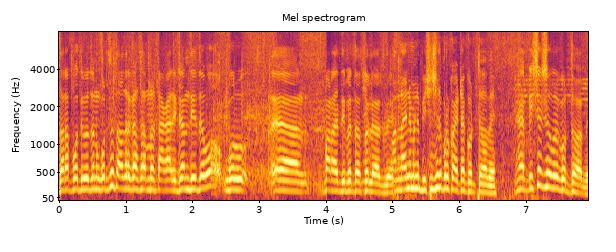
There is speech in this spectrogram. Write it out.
যারা প্রতিবেদন করছে তাদের কাছে আমরা টাকা রিটার্ন দিয়ে দেবো গরু পাঠায় দিবে তা চলে আসবে। অনলাইনে মানে বিশ্বাসের উপর কয়টা করতে হবে? হ্যাঁ বিশ্বাসের উপরে করতে হবে।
